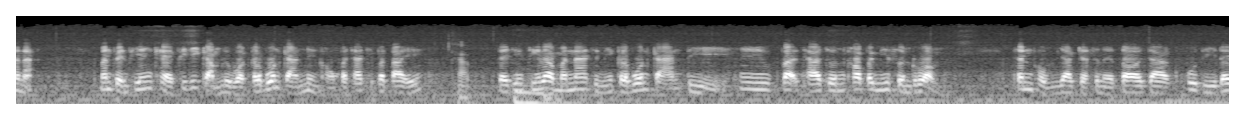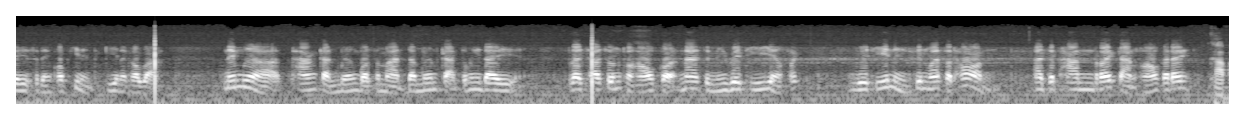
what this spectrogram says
นั่นน่ะ มันเป็นเพียงแค่พิธีกรรมหรือว่ากระบวนการหนึ่งของประชาธิปไตยครับ แต่จริงๆแล้วมันน่าจะมีกระบวนการที่ให้ประชาชนเข้าไปมีส่วนร่วมฉะนันผมอยากจะเสนอต่อจากผู้ที่ได้แสดงความคิดเห็นตะกี้นะครับว่า ในเมื่อทางการเมืองบอสามารถดำเนินการตรงนี้ได้ประชาชนของเขาก็น่าจะมีเวทีอย่างสักเวทีหนึ่งขึ้นมาสะท้อน อาจจะพันรายการของเขาก็ได้ครับ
